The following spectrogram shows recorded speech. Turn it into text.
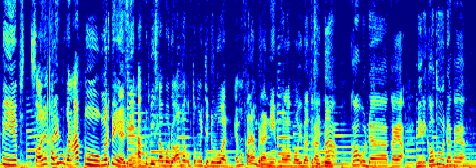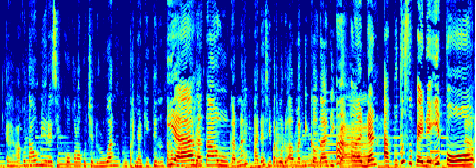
tips. Soalnya kalian bukan aku. Ngerti nggak sih? Aku bisa bodo amat untuk ngecek duluan. Emang kalian berani melampaui batas itu? Karena kau udah kayak diri kau tuh udah kayak eh aku tahu nih resiko kalau aku chat duluan entah nyakitin entah Iya. apa aku udah tahu. Karena ada sifat bodo amat di kau tadi kan ah, dan aku tuh sepede itu. Nah,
